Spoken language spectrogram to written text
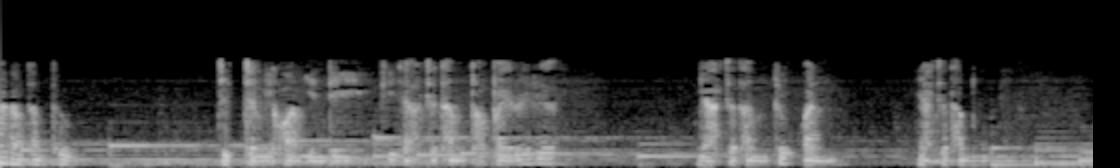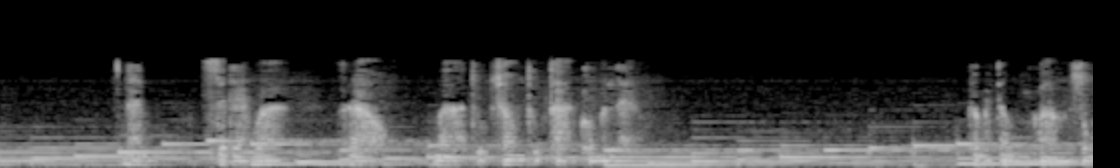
าเราทำถูก จิตจะมีความยินดีที่อยากจะทำต่อไปเรื่อยๆ อยากจะทำทุกวัน อยากจะทำนั่นแสดงว่าเรามาถูกช่องถูกทางของมันแล้ว ก็ไม่ต้องมีความสง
